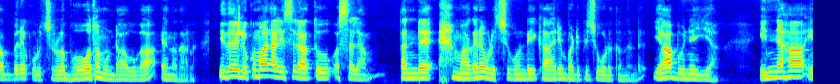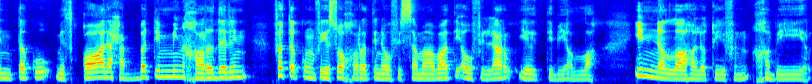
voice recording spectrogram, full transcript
റബ്ബിനെ കുറിച്ചുള്ള ബോധമുണ്ടാവുക എന്നതാണ്. ഇത് ലുക്കുമാൻ അലി സ്വലാത്തു വസ്സലാം തന്റെ മകനെ വിളിച്ചുകൊണ്ട് ഈ കാര്യം പഠിപ്പിച്ചു കൊടുക്കുന്നുണ്ട്. യാ ബുനയ്യ ഇന്നഹ ഇൻതക്കു മിസ്കാല ഹബ്ബത്തിൻ ഹറുദലിൻ ഫത്തക്കും ഫീസോ ഹറത്തിൻ ഔ ഫി സമാവാത്തി ഔ ഫില്ലാർ ബി അള്ളാഹ് ഇന്നല്ലാഹ ലത്തീഫുൻ ഖബീർ.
